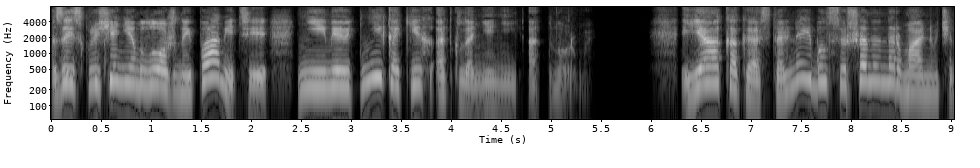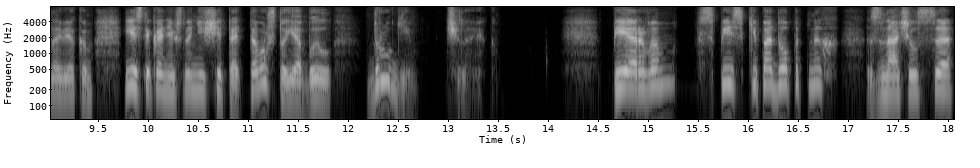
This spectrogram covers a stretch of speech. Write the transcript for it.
за исключением ложной памяти, не имеют никаких отклонений от нормы. Я, как и остальные, был совершенно нормальным человеком, если, конечно, не считать того, что я был другим человеком. Первым в списке подопытных значился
